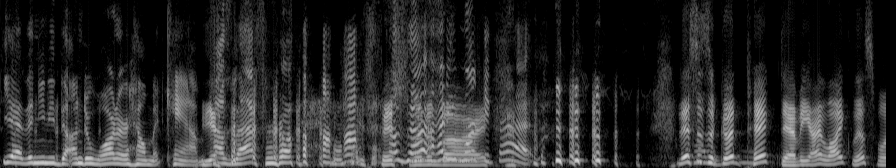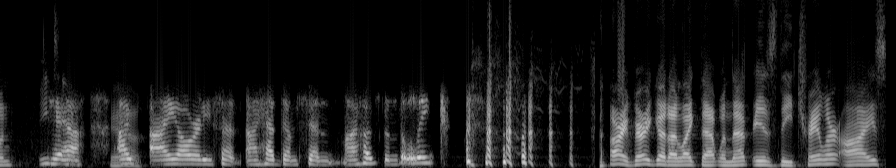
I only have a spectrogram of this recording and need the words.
Yeah, then you need the underwater helmet cam. Yeah. How's that for? Fish How's that? swimming How do you market that? This is a good pick, Debbie. I like this one. Yeah, Yeah. I I already sent. I had them send my husband the link. All right, very good. I like that one. That is the Trailer Eyes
